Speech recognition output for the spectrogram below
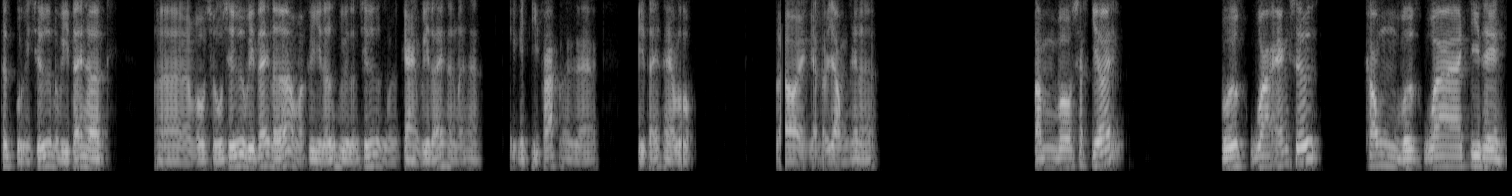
thức vô biên xứ nó vi tế hơn. À, vô sủ xứ vi tế nữa mà phi tưởng phi tưởng xứ càng vi tế hơn nữa ha. Thì cái chi pháp nó sẽ vi tế theo luôn. Rồi gạch đầu dòng cái nữa. Tâm vô sắc giới. Vượt qua án xứ không vượt qua chi thiền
